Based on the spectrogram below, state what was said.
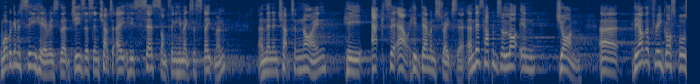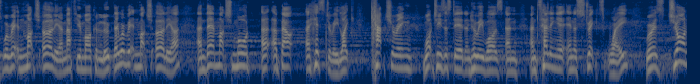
what we're going to see here is that Jesus, in chapter 8, he says something, he makes a statement. And then in chapter 9, he acts it out, he demonstrates it. And this happens a lot in John. Uh, the other three Gospels were written much earlier Matthew, Mark, and Luke. They were written much earlier, and they're much more uh, about a history, like capturing what Jesus did and who he was and, and telling it in a strict way. Whereas John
